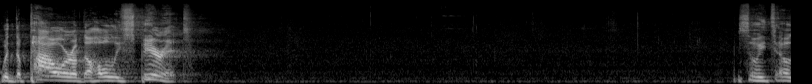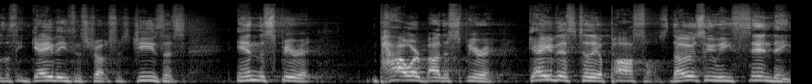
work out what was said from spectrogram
with the power of the Holy Spirit. So he tells us he gave these instructions. Jesus, in the Spirit, empowered by the Spirit, gave this to the apostles, those who he's sending,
